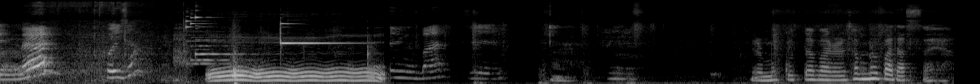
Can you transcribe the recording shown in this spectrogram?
있는 보이죠? 오오오오 맞지? 열무 꽃다발을 선물 받았어요.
